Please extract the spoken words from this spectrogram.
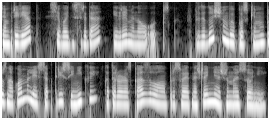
Всем привет! Сегодня среда и время нового выпуска. В предыдущем выпуске мы познакомились с актрисой Никой, которая рассказывала про свои отношения с женой Соней.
